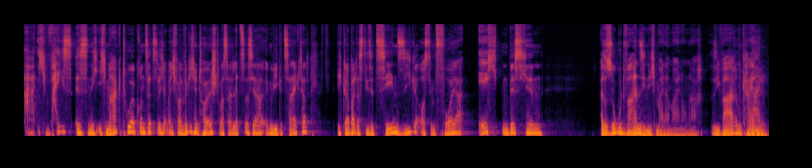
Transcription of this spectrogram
Aber ich weiß es nicht. Ich mag Tour grundsätzlich, aber ich war wirklich enttäuscht, was er letztes Jahr irgendwie gezeigt hat. Ich glaube halt, dass diese zehn Siege aus dem Vorjahr echt ein bisschen also so gut waren sie nicht, meiner Meinung nach. Sie waren kein Nein,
